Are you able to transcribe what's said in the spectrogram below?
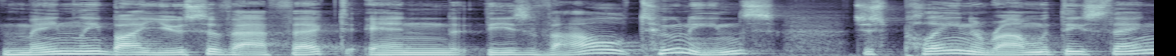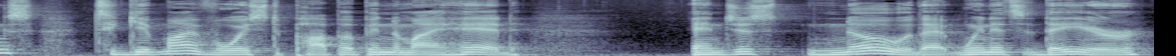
mainly by use of affect and these vowel tunings, just playing around with these things to get my voice to pop up into my head and just know that when it's there,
